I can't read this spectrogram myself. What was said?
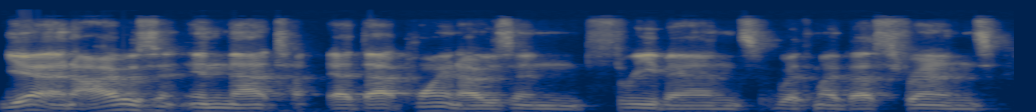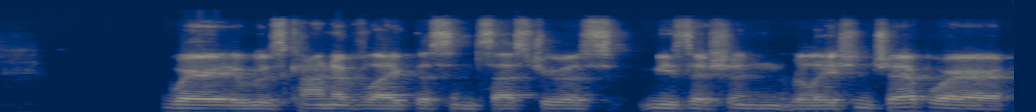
yeah, and I was in that t- at that point. I was in three bands with my best friends, where it was kind of like this incestuous musician relationship, where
